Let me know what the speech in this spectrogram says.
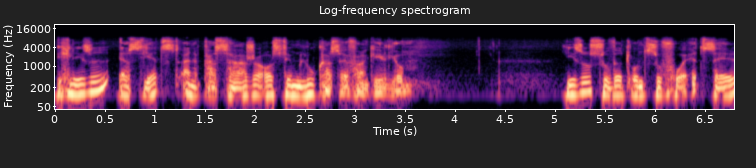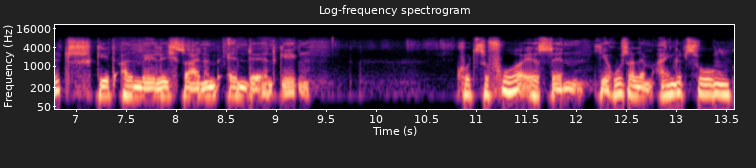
Ich lese erst jetzt eine Passage aus dem Lukasevangelium. Jesus, so wird uns zuvor erzählt, geht allmählich seinem Ende entgegen. Kurz zuvor er ist in Jerusalem eingezogen,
